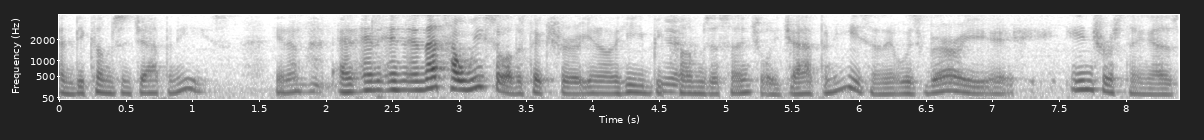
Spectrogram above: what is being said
and becomes a Japanese. You know, and, and, and, and that's how we saw the picture. You know, he becomes essentially Japanese, and it was very uh, interesting as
